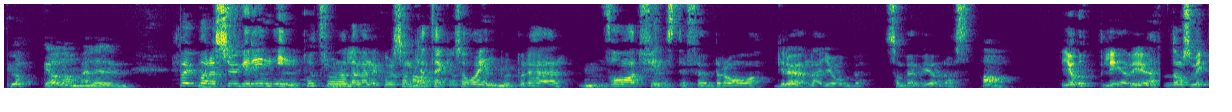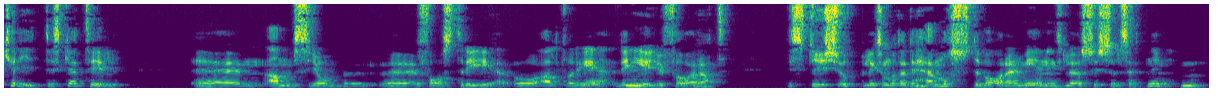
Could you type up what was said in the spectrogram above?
plocka av dem eller... Vi bara suger in input från alla människor som Ja. kan tänkas ha input på det här. Mm. Vad finns det för bra gröna jobb som behöver göras? Ja. Jag upplever ju att de som är kritiska till eh, AMS-jobb, eh, fas 3 och allt vad det är. Det Mm. är ju för att det styrs upp liksom mot att det här måste vara en meningslös sysselsättning. Mm.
